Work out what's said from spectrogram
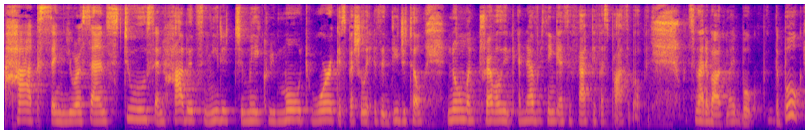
hacks and neuroscience tools and habits needed to make remote work, especially as a digital nomad, traveling and everything as effective as possible. But, it's not about my book. The book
